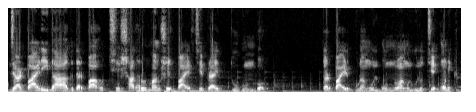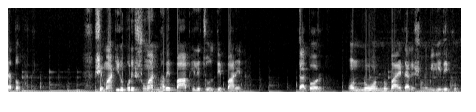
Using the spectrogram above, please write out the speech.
যার পায়ের এই দাগ, তার পা হচ্ছে সাধারণ মানুষের পায়ের চেয়ে প্রায় দুগুণ বড়। তার পায়ের বুড়াঙ্গুল অন্য আঙুলগুলোর চেয়ে অনেকটা তফাতে। সে মাটির ওপরে সমানভাবে পা ফেলে চলতে পারে না। তারপর অন্য অন্য পায়ের দাগের সঙ্গে মিলিয়ে দেখুন।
